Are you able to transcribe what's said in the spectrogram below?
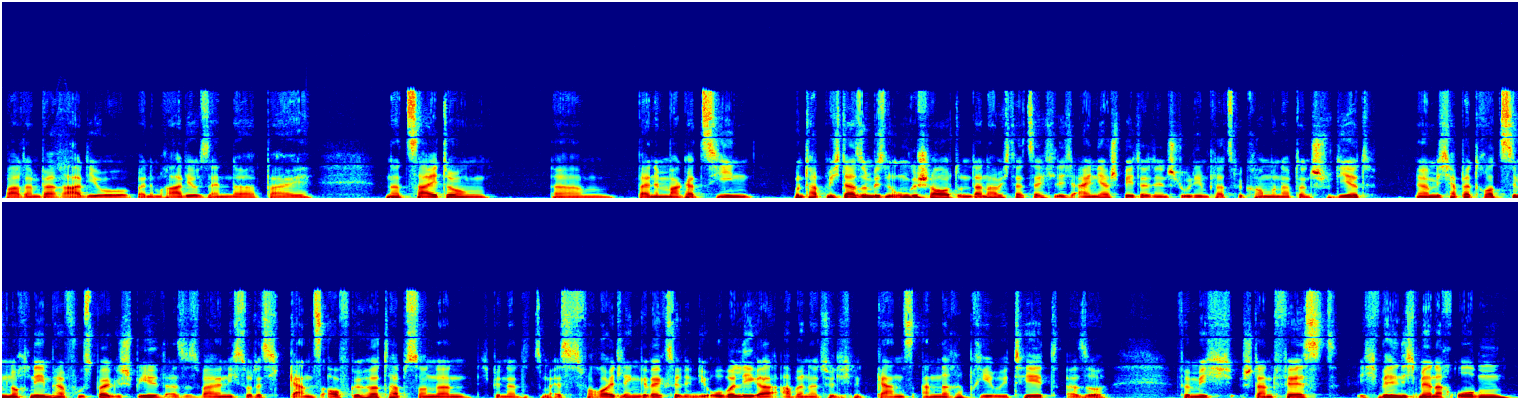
War dann bei Radio, bei einem Radiosender, bei einer Zeitung, ähm, bei einem Magazin und habe mich da so ein bisschen umgeschaut und dann habe ich tatsächlich ein Jahr später den Studienplatz bekommen und habe dann studiert. Ähm, ich habe ja trotzdem noch nebenher Fußball gespielt, also es war ja nicht so, dass ich ganz aufgehört habe, sondern ich bin dann zum SSV Reutlingen gewechselt in die Oberliga, aber natürlich mit ganz anderer Priorität. Also für mich stand fest, ich will nicht mehr nach oben.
